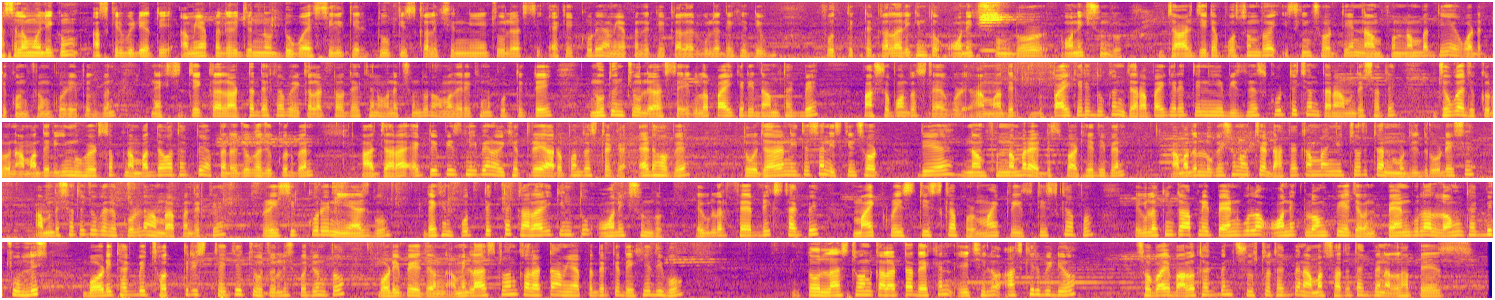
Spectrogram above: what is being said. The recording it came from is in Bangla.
আসসালামু আলাইকুম। আজকের ভিডিওতে আমি আপনাদের জন্য দুবাই সিল্কের টু পিস কালেকশন নিয়ে চলে আসছি। এক এক করে আমি আপনাদেরকে কালারগুলো দেখে দেব। প্রত্যেকটা কালারই কিন্তু অনেক সুন্দর অনেক সুন্দর। যার যেটা পছন্দ হয় স্ক্রিনশট দিয়ে, নাম ফোন নাম্বার দিয়ে অর্ডারটি কনফার্ম করে ফেলবেন। নেক্সট যে কালারটা দেখাবো, এই কালারটাও দেখেন অনেক সুন্দর। আমাদের এখানে প্রত্যেকটাই নতুন চলে আসছে। এগুলো পাইকারি দাম থাকবে পাঁচশো পঞ্চাশ টাকা করে। আমাদের পাইকারি দোকান, যারা পাইকারিতে নিয়ে বিজনেস করতে চান, তারা আমাদের সাথে যোগাযোগ করবেন। আমাদের ইমো, হোয়াটসঅ্যাপ নাম্বার দেওয়া থাকবে, আপনারা যোগাযোগ করবেন। আর যারা এক, দুই পিস নেবেন, ওই ক্ষেত্রে আরও পঞ্চাশ টাকা অ্যাড হবে। তো যারা নিতে চান স্ক্রিনশট দিয়ে নাম ফোন নাম্বার অ্যাড্রেস পাঠিয়ে দিবেন। আমাদের লোকেশন হচ্ছে ঢাকা কামরাঙ্গিচর চান মসজিদ রোড এসে আমাদের সাথে যোগাযোগ করলে আমরা আপনাদেরকে রিসিভ করে নিয়ে আসব। দেখেন, প্রত্যেকটা কালারই কিন্তু অনেক সুন্দর। এগুলোর ফ্যাব্রিক্স থাকবে মাইক্রো স্টিচ কাপড় মাইক্রো স্টিচ কাপড় এগুলো কিন্তু আপনি প্যান্টগুলো অনেক লং পেয়ে যাবেন। প্যান্টগুলো লং থাকবে চল্লিশ বডি থাকবে ছত্রিশ থেকে চৌচল্লিশ পর্যন্ত বডি পেয়ে যাবেন আমি লাস্ট ওয়ান কালারটা আমি আপনাদেরকে দেখিয়ে দিব। তো লাস্ট ওয়ান কালারটা দেখেন, এই ছিল আজকের ভিডিও সবাই ভালো থাকবেন, সুস্থ থাকবেন, আমার সাথে থাকবেন। আল্লাহ হাফেজ।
